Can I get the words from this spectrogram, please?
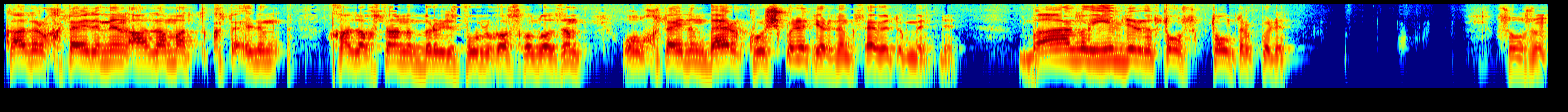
қазір қытайды мен азамат қытайдың қазақстанның бір республикасы алсам ол қытайдың бәрі көшіп келеді ертең совет үкіметіне. Барлық елдерге толтырып келеді. Сосын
